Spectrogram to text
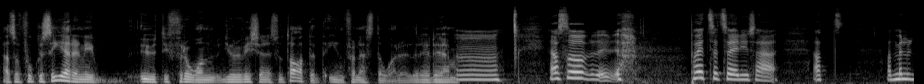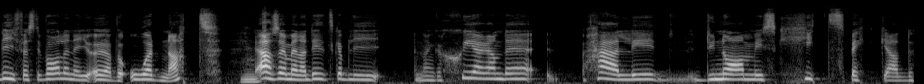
Alltså fokuserar ni utifrån Eurovision-resultatet inför nästa år? Eller är det... Alltså, eh, på ett sätt så är det ju så här att, att Melodifestivalen är ju överordnat. Alltså jag menar, det ska bli en engagerande, härlig, dynamisk, hitspäckad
